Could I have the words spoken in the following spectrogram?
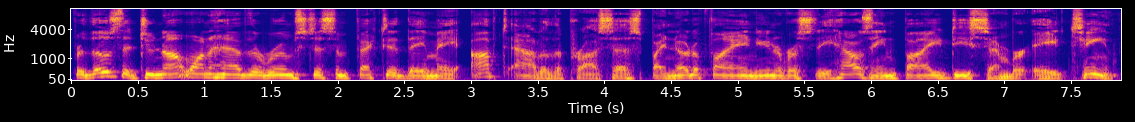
for those that do not want to have their rooms disinfected, they may opt out of the process by notifying university housing by December 18th.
